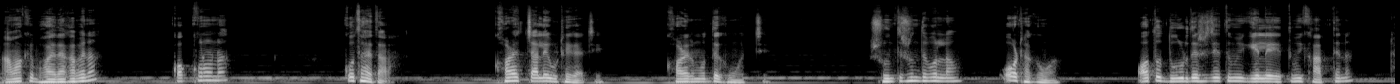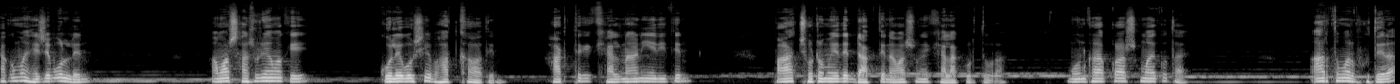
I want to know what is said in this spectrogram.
আমাকে ভয় দেখাবে না? কখনো না? কোথায় তারা? খড়ের চালে উঠে গেছে। খড়ের মধ্যে ঘুমোচ্ছে। শুনতে শুনতে বললাম, ও ঠাকুমা, অত দূর দেশে যে তুমি গেলে তুমি কাঁদতে না? ঠাকুমা হেসে বললেন, আমার শাশুড়ি আমাকে কোলে বসিয়ে ভাত খাওয়াতেন, হাট থেকে খেলনা আনিয়ে দিতেন, পাড়ার ছোট মেয়েদের ডাকতেন আমার সঙ্গে খেলা করতে ওরা। মন খারাপ করার সময় কোথায়? আর তোমার ভূতেরা?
